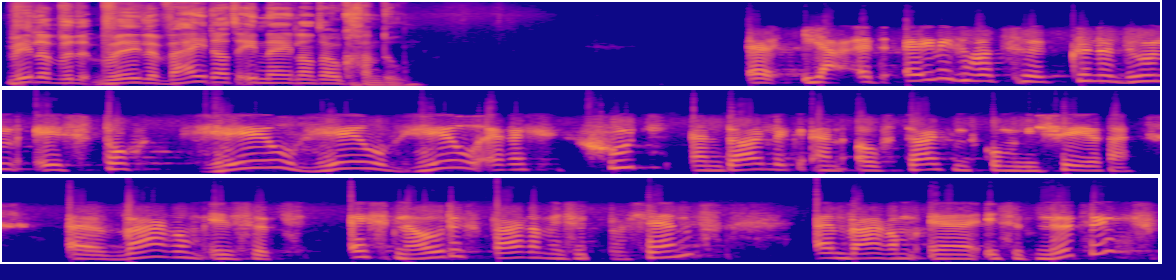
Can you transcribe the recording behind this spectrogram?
Willen, we, willen wij dat in Nederland ook gaan doen? Ja, het enige wat we kunnen doen is toch heel, heel, heel erg goed en duidelijk en overtuigend communiceren. Waarom is het echt nodig? Waarom is het urgent? En waarom uh, is het nuttig?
